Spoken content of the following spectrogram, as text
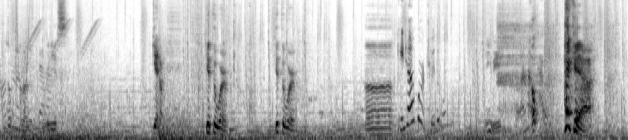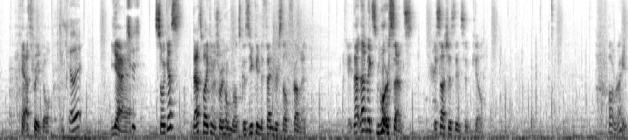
I was Oh, gonna. Radius. Get him! Get the worm! Get the worm! Uh, Can you teleport to the worm? maybe. Oh, I don't have Oh. Heck yeah! Yeah, that's pretty cool. You kill it? Yeah, yeah. So I guess that's why I can destroy homeworlds, because you can defend yourself from it. Okay, that, that makes more sense. It's not just instant kill. Alright.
